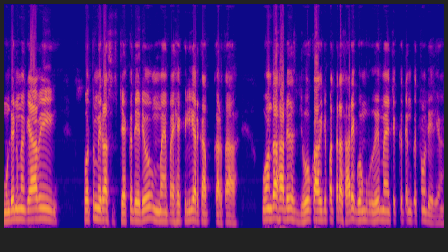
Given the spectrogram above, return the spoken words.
ਮੁੰਡੇ ਨੂੰ ਮੈਂ ਕਿਹਾ ਵੀ, ਪੁੱਤ ਮੇਰਾ ਚੈੱਕ ਦੇ ਦਿਓ, ਮੈਂ ਪੈਸੇ ਕਲੀਅਰ ਕਰਤਾ ਉਹ ਆਂਦਾ ਸਾਡੇ ਜੋ ਕਾਗਜ਼ ਪੱਤਰ ਆ ਸਾਰੇ ਗੁੰਮ ਹੋ ਗਏ ਮੈਂ ਚੈੱਕ ਤੈਨੂੰ ਕਿੱਥੋਂ ਦੇ ਦਿਆਂ?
